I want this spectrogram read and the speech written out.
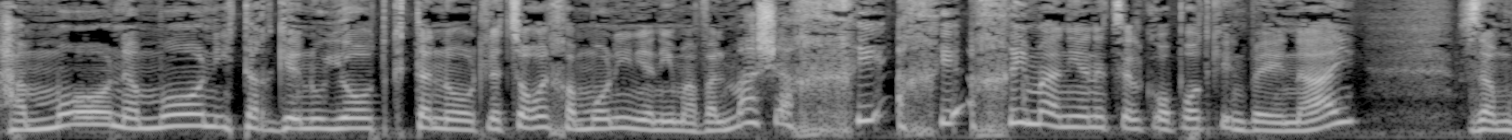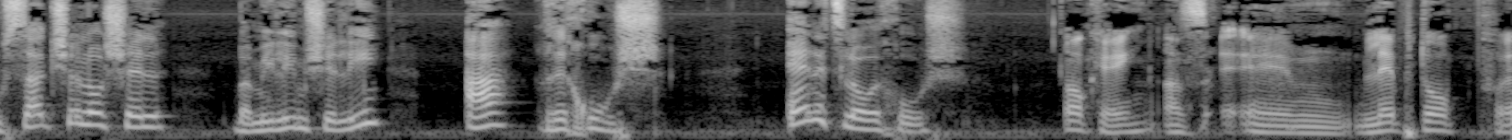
המון המון התארגנויות קטנות לצורך המון עניינים, אבל מה שהכי הכי הכי מעניין אצל קרופוטקין בעיניי, זה המושג שלו של, במילים שלי, ה-רכוש. אין אצלו רכוש, אוקיי, אז אה, לפטופ, אה,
